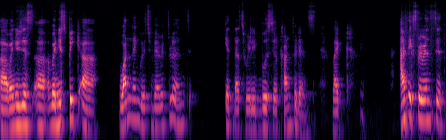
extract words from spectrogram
Uh, when you just uh, when you speak uh, one language very fluent, it does really boost your confidence. Like I've experienced it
